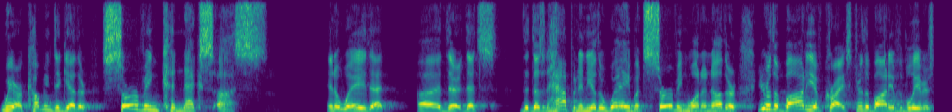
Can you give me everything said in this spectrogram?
We are coming together. Serving connects us in a way that uh, there, that's that doesn't happen any other way but serving one another. You're the body of Christ. You're the body of the believers.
